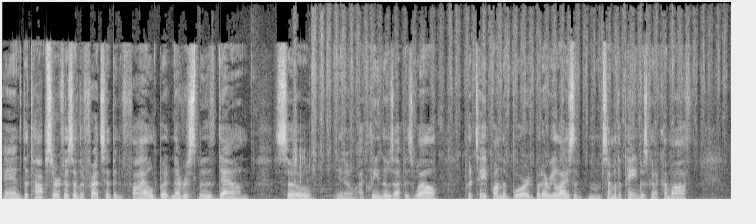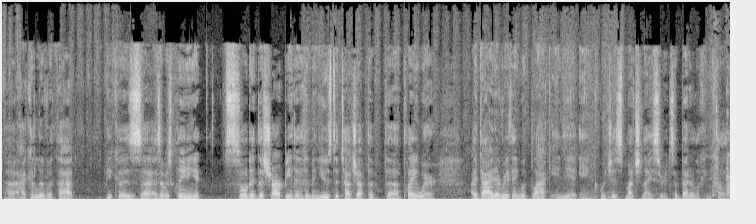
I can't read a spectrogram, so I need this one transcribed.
And the top surface of the frets had been filed but never smoothed down, so, you know, I cleaned those up as well. Put tape on the board, but I realized that mm, some of the paint was going to come off. Uh, I could live with that because uh, as I was cleaning it, so did the Sharpie that had been used to touch up the, the playware. I dyed everything with black India ink, which is much nicer. It's a better looking color.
